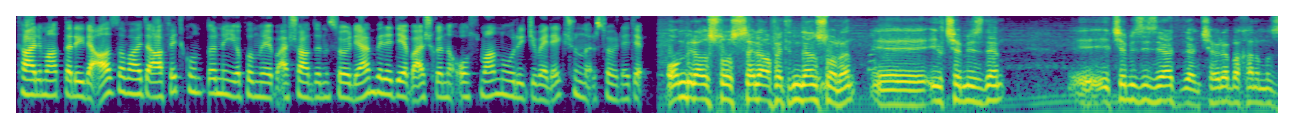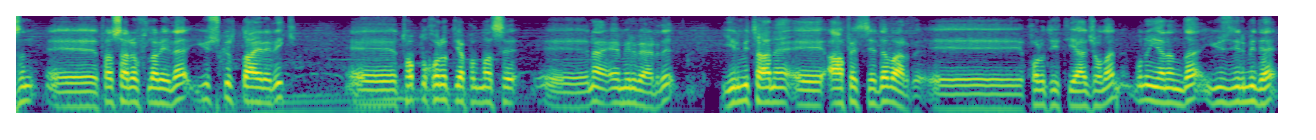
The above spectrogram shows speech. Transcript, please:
talimatlarıyla az zavayda afet konutlarının yapılmaya başlandığını söyleyen Belediye Başkanı Osman Nuri Civelek şunları söyledi. 11 Ağustos sel afetinden sonra e, ilçemizden e, ilçemizi ziyaret eden Çevre Bakanımızın e, tasarruflarıyla 140 dairelik e, toplu konut yapılmasına emir verdi. 20 tane e, afetzede vardı e, konut ihtiyacı olan. Bunun yanında 120 de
